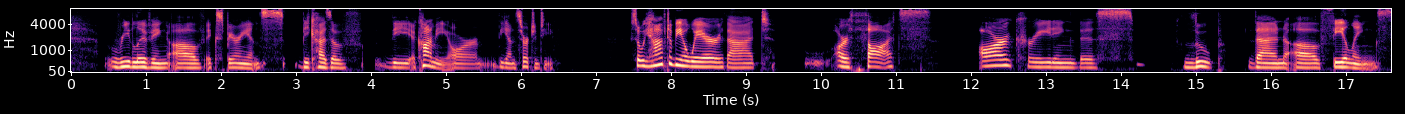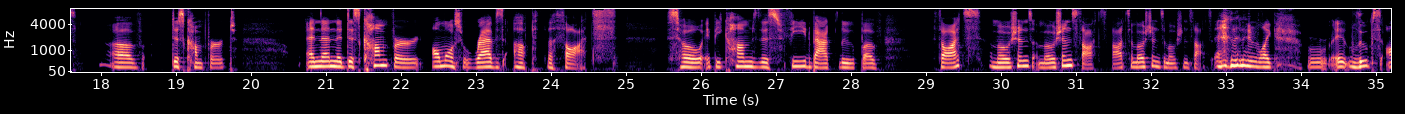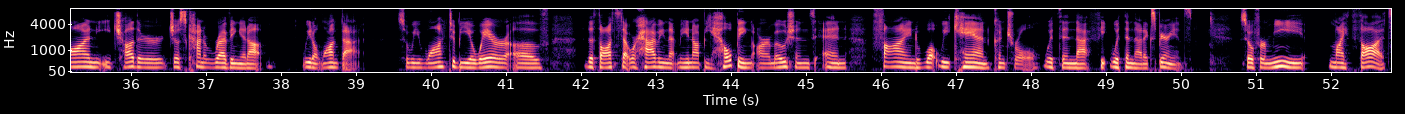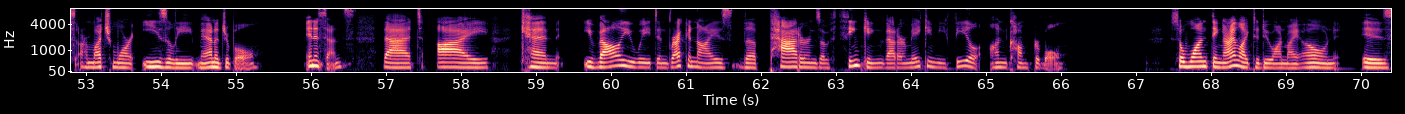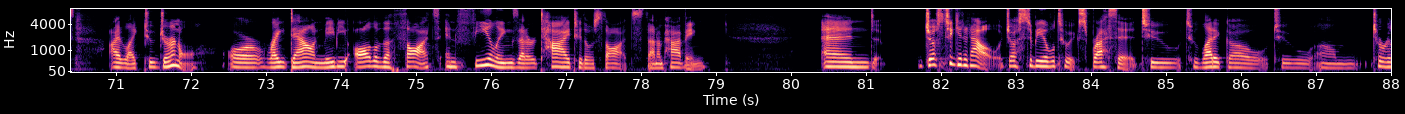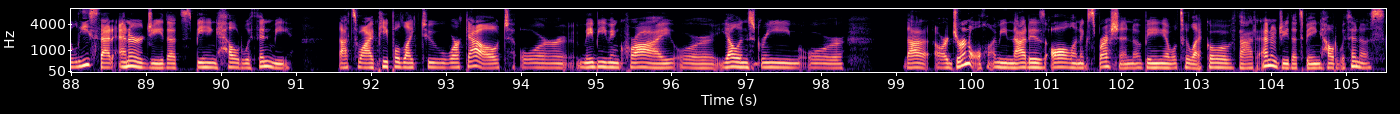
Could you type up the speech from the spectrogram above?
reliving of experience because of the economy or the uncertainty. So we have to be aware that our thoughts are creating this loop then of feelings of discomfort. And then the discomfort almost revs up the thoughts. So it becomes this feedback loop of thoughts, emotions, emotions, thoughts, thoughts, emotions, emotions, thoughts. And then it like it loops on each other, just kind of revving it up. We don't want that. So we want to be aware of the thoughts that we're having that may not be helping our emotions and find what we can control within that within that experience. So for me, my thoughts are much more easily manageable in a sense, that I can evaluate and recognize the patterns of thinking that are making me feel uncomfortable. So, one thing I like to do on my own is I like to journal or write down maybe all of the thoughts and feelings that are tied to those thoughts that I'm having. And just to get it out, just to be able to express it, to to let it go, to um, to release that energy that's being held within me. That's why people like to work out, or maybe even cry, or yell and scream, or that our journal. I mean, that is all an expression of being able to let go of that energy that's being held within us.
